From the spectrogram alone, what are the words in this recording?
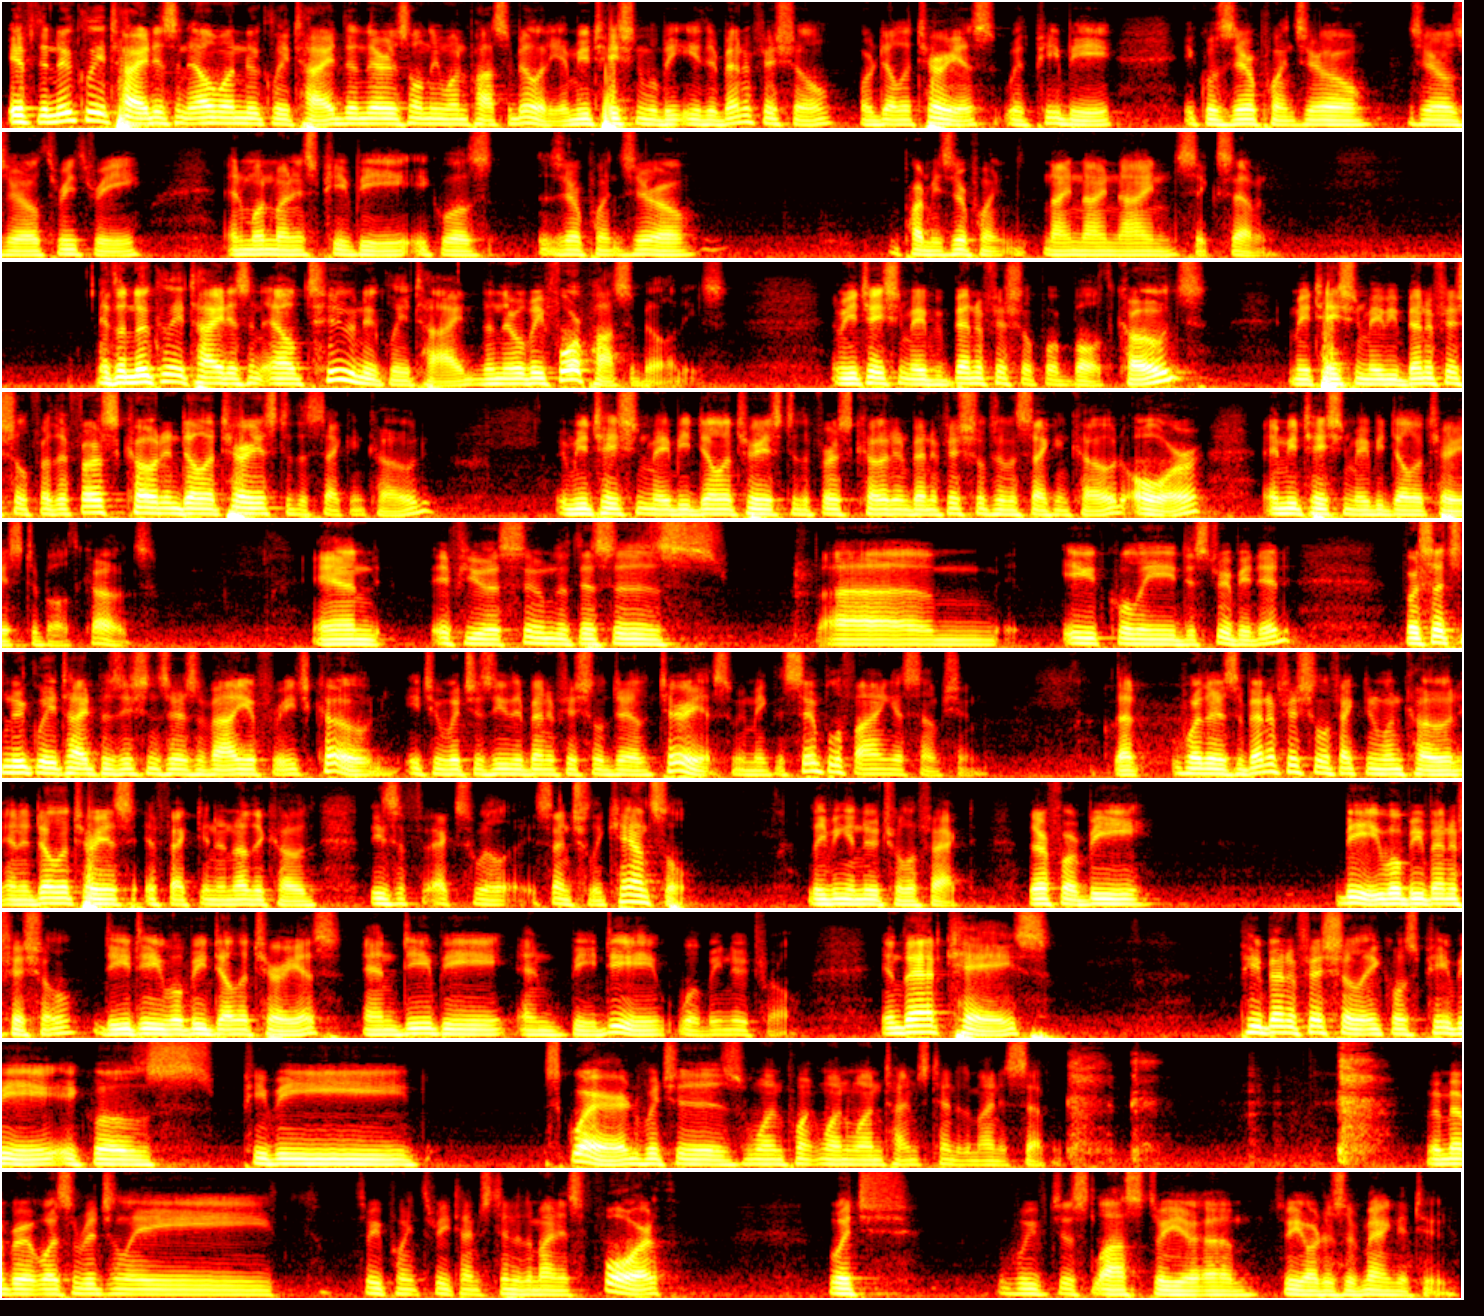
If the nucleotide is an L1 nucleotide, then there is only one possibility. A mutation will be either beneficial or deleterious with PB equals 0.00033 and 1 minus PB equals 0.0, pardon me, 0.99967. If the nucleotide is an L2 nucleotide, then there will be four possibilities. A mutation may be beneficial for both codes, mutation may be beneficial for the first code and deleterious to the second code. A mutation may be deleterious to the first code and beneficial to the second code, or a mutation may be deleterious to both codes. And if you assume that this is um, equally distributed, for such nucleotide positions, there's a value for each code, each of which is either beneficial or deleterious. We make the simplifying assumption that where there's a beneficial effect in one code and a deleterious effect in another code, these effects will essentially cancel, leaving a neutral effect. Therefore, B, B will be beneficial, DD will be deleterious, and DB and BD will be neutral. In that case, P beneficial equals PB equals PB squared, which is 1.11 times 10 to the minus 7. Remember, it was originally 3.3 times 10 to the minus fourth, which we've just lost three, um, three orders of magnitude.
